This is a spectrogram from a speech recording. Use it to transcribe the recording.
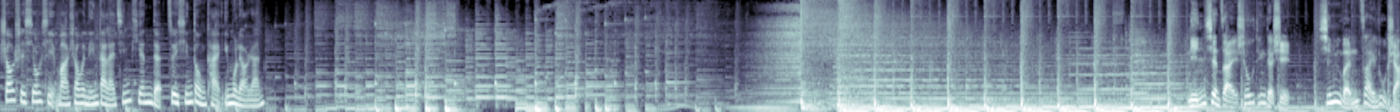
稍事休息，马上为您带来今天的最新动态，一目了然。您现在收听的是《新闻在路上》。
